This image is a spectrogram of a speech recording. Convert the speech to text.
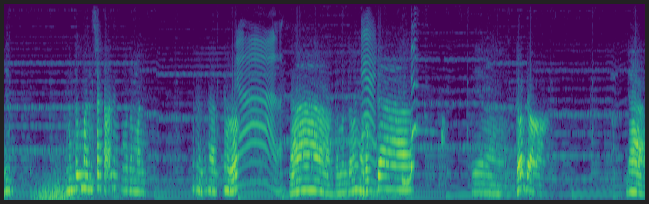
ya teman-teman sekali teman-teman Ini, ini artinya huruf Dal. Ya, teman-teman huruf dal. Ya, dodo. Dal.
